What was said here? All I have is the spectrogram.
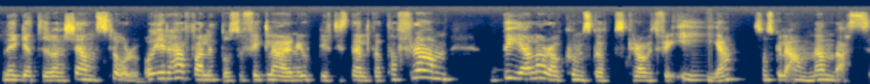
negativa känslor. Och i det här fallet då så fick läraren i uppgift istället att ta fram delar av kunskapskravet för E som skulle användas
